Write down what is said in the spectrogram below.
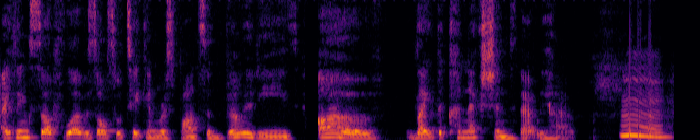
I think self love is also taking responsibilities of like the connections that we have. Mm.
